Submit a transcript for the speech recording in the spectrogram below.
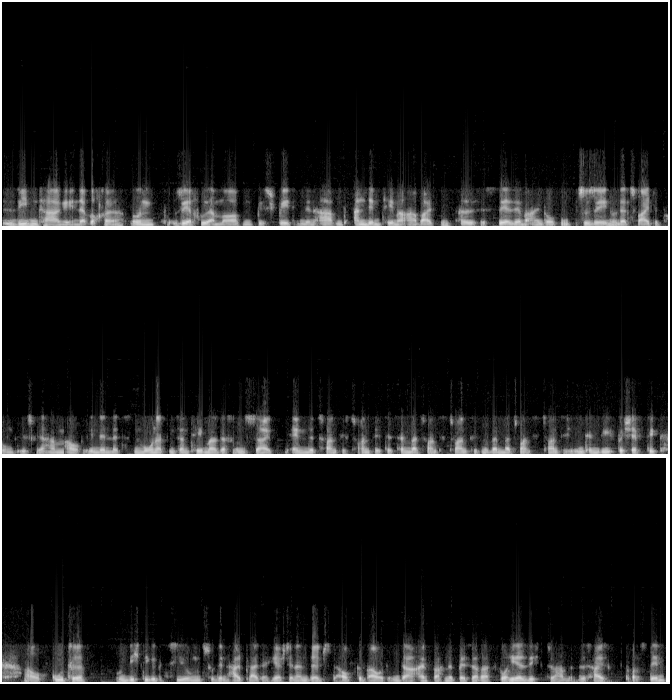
sieben Tage in der Woche und sehr früh am Morgen bis spät in den Abend an dem Thema arbeiten. Also es ist sehr, sehr beeindruckend zu sehen. Und der zweite Punkt ist, wir haben auch in den letzten Monaten ein Thema, das uns seit Ende 2020, Dezember 2020, November 2020 intensiv beschäftigt, auch gute und wichtige Beziehungen zu den Halbleiterherstellern selbst aufgebaut, um da einfach eine bessere Vorhersicht zu haben. Das heißt trotzdem,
